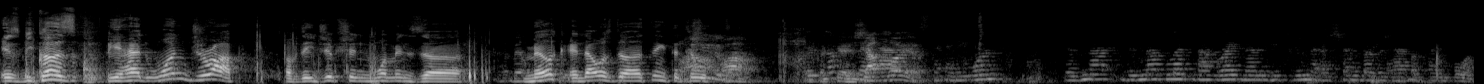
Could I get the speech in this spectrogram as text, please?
is because he had one drop of the Egyptian woman's uh, milk, and that was the thing to do. There's nothing that happens to anyone. There's not, there's not left, not right, not in between that Hashem doesn't have a plan for.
